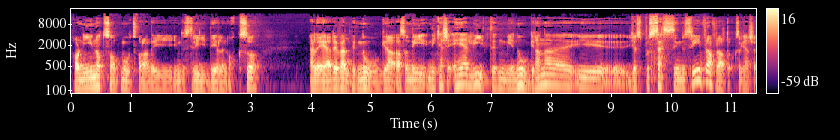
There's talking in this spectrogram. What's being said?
Har ni något sånt motsvarande i industridelen också? Eller är det väldigt noggrant? Alltså ni, ni kanske är lite mer noggranna i just processindustrin framförallt också kanske?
